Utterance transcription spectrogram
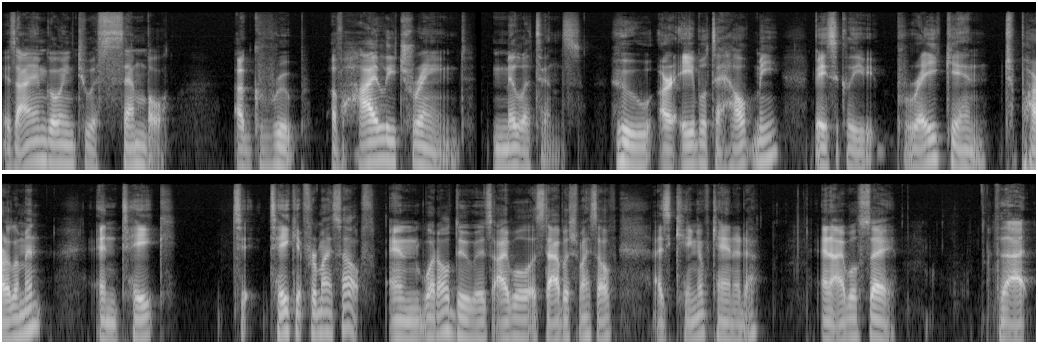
is I am going to assemble a group of highly trained militants who are able to help me basically break in to parliament and take t- take it for myself. And what I'll do is I will establish myself as king of Canada and I will say that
